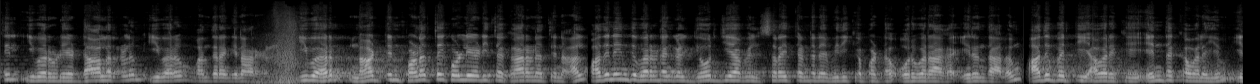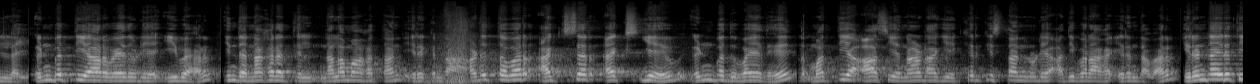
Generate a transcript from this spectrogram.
விமானத்தில் இவருடைய டாலர்களும் இவரும் வந்திறங்கினார்கள். இவர் நாட்டின் பணத்தை கொள்ளையடித்த காரணத்தினால் பதினைந்து வருடங்கள் ஜோர்ஜியாவில் சிறை தண்டனை விதிக்கப்பட்ட ஒருவராக இருந்தாலும் அது பற்றி அவருக்கு எந்த கவலையும் இல்லை. எண்பத்தி ஆறு வயதுடைய இவர் இந்த நகரத்தில் நலமாகத்தான் இருக்கின்றார். அடுத்தவர் அக்சர் எக்ஸ் எண்பது வயது மத்திய ஆசிய நாடாகிய கிர்கிஸ்தானுடைய அதிபராக இருந்தவர். இரண்டாயிரத்தி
